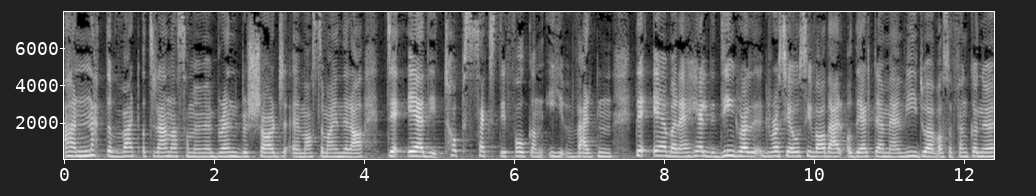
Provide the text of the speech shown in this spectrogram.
Jeg har nettopp vært og trena sammen med Brenn Bushard, eh, mastermindere. Det er de topp seks beste folkene i verden. Det er bare helt Dean Graziosi var der og delte med videoer hva som funker nå.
